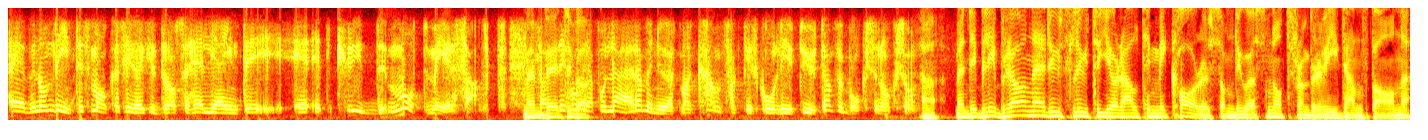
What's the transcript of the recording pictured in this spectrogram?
även om det inte smakar tillräckligt bra så häller jag inte e- ett kryddmått mer salt. Men så vet det du håller vad- jag på att lära mig nu, att man kan faktiskt gå lite utanför boxen också. Ja. Men det blir bra när du slutar göra allting med korv som du har snott från bredvid dansbanan.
